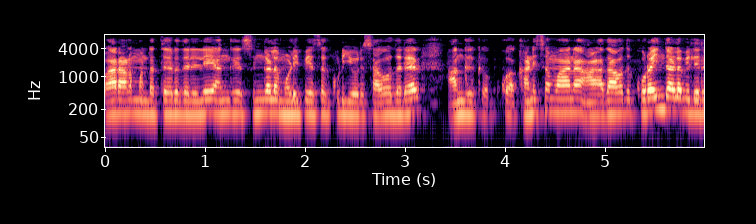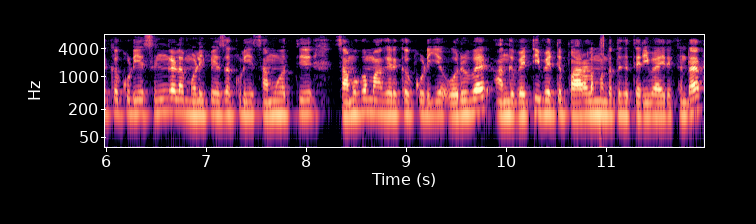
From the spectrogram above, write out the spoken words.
பாராளுமன்ற தேர்தலிலே அங்கு சிங்கள மொழி பேசக்கூடிய ஒரு சகோதரர் அங்கு கணிசமான அதாவது குறைந்த அளவில் இருக்கக்கூடிய சிங்கள மொழி பேசக்கூடிய சமூகத்து சமூகமாக இருக்கக்கூடிய ஒருவர் அங்கு வெற்றி பெற்று பாராளுமன்றத்துக்கு தெரிவாயிருக்கின்றார்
